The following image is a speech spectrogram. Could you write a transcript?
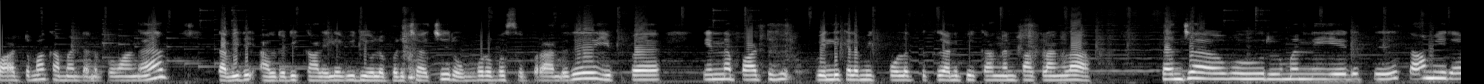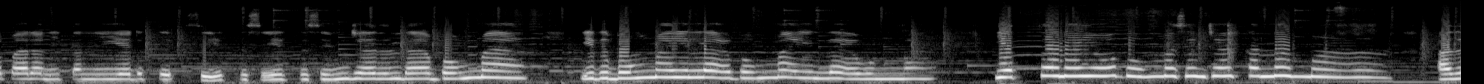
பாட்டுமா கமெண்ட் அனுப்புவாங்க. கவிதை ஆல்ரெடி காலையில் வீடியோவில் படித்தாச்சு ரொம்ப ரொம்ப சூப்பராக இருந்தது. இப்போ என்ன பாட்டு வெள்ளிக்கிழமை கோலத்துக்கு அனுப்பியிருக்காங்கன்னு பார்க்கலாங்களா? தஞ்சாவூர் மண்ணி எடுத்து தாமிர பரணி தண்ணி எடுத்து சேர்த்து சேர்த்து செஞ்சிருந்த பொம்மை. இது பொம்மை இல்லை பொம்மை இல்லை உண்மை. எத்தனையோ பொம்மை செஞ்ச கண்ணம்மா. அது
